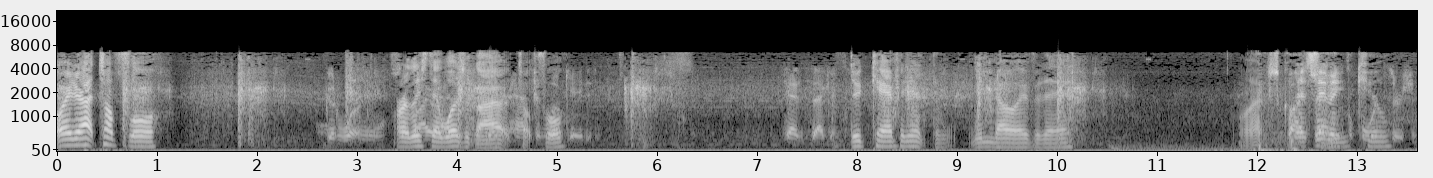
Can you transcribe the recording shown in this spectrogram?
Or they're at top floor. Good work. Or at least there was a guy at top floor. located. Ten seconds. Dude camping at the window over there. Well, that's got They're the same swimming. Before kill. insertion.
